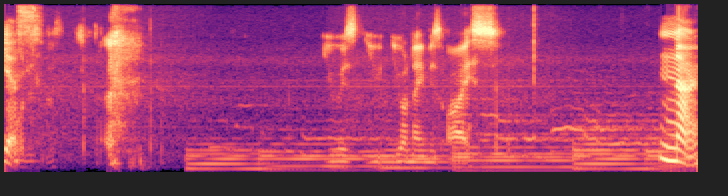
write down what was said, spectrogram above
Yes. What is this? you is you, your name is Ice. No.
